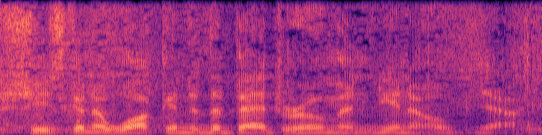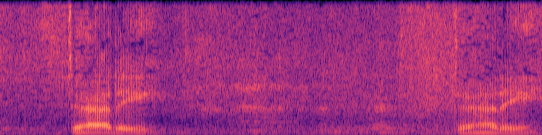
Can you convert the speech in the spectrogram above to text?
She's going to walk into the bedroom and, you know, yeah, daddy, daddy.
